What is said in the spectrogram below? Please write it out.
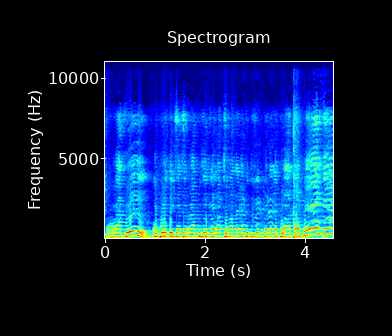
Ragil Oboting saja Ragil sudah dilakukan Jonathan Abu Tinggi katanya bola ada Mulki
